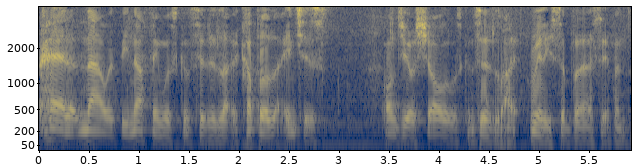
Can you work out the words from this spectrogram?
hair that now would be nothing was considered like a couple of inches onto your shoulder was considered like really subversive and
